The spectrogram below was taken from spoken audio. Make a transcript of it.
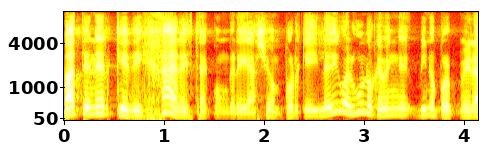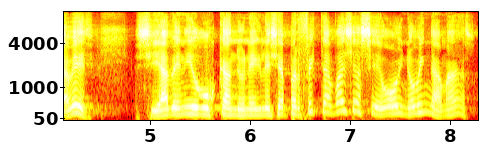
va a tener que dejar esta congregación, porque, y le digo a alguno que vino por primera vez, si ha venido buscando una iglesia perfecta, váyase hoy, no venga más.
